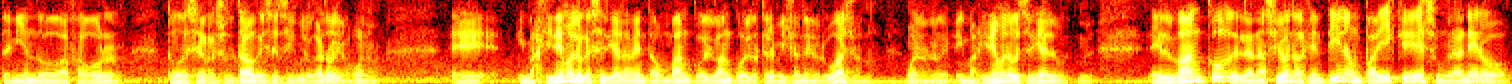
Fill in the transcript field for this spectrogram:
teniendo a favor todo ese resultado que es el círculo católico. Bueno, eh, imaginemos lo que sería la venta a un banco, el banco de los 3 millones de uruguayos. Bueno, imaginemos lo que sería el, banco de la nación argentina, un país que es un granero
